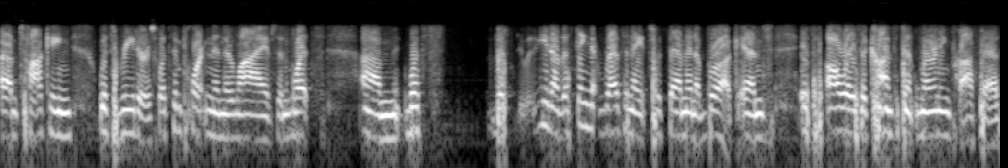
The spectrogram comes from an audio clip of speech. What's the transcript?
um, talking with readers, what's important in their lives, and what's um, what's the you know the thing that resonates with them in a book and it's always a constant learning process.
